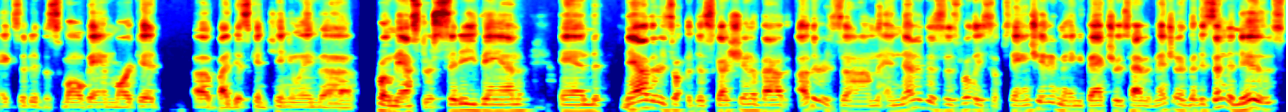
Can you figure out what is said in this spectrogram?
exited the small van market uh, by discontinuing the ProMaster City van, and now there's a discussion about others. Um, and none of this is really substantiated. Manufacturers haven't mentioned it, but it's in the news.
